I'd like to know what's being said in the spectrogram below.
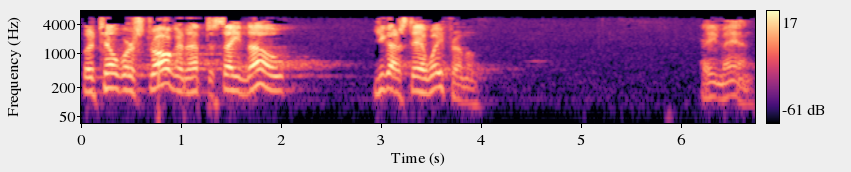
But until we're strong enough to say no, you got to stay away from them. Amen.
